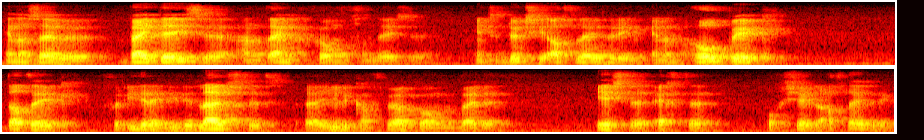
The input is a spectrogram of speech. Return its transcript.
En dan zijn we bij deze aan het einde gekomen van deze introductieaflevering. En dan hoop ik dat ik voor iedereen die dit luistert, jullie kan verwelkomen bij de eerste echte officiële aflevering.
